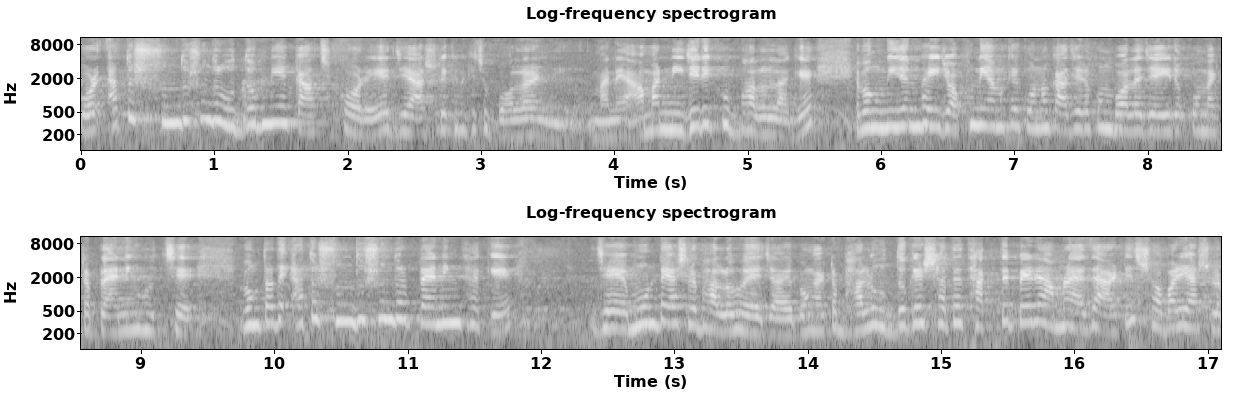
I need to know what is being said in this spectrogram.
পর এত সুন্দর সুন্দর উদ্যোগ নিয়ে কাজ করে যে আসলে এখানে কিছু বলার নেই। মানে আমার নিজেরই খুব ভালো লাগে এবং মিজান ভাই যখনই আমাকে কোনো কাজ এরকম বলে যে এরকম একটা প্ল্যানিং হচ্ছে এবং তাদের এত সুন্দর সুন্দর প্ল্যানিং থাকে যে মনটাই আসলে ভালো হয়ে যায় এবং একটা ভালো উদ্যোগের সাথে থাকতে পেরে আমরা অ্যাজ এ আর্টিস্ট সবারই আসলে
